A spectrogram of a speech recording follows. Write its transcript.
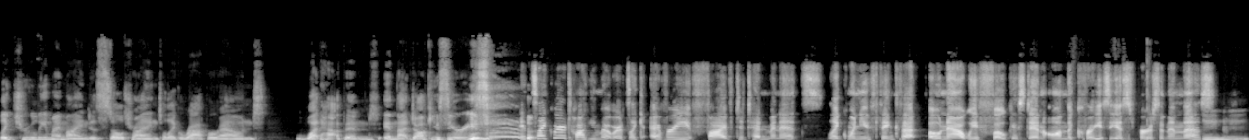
like truly my mind is still trying to like wrap around what happened in that docu series. it's like we were talking about where it's like every five to ten minutes, like when you think that, oh, now we've focused in on the craziest person in this, mhm.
